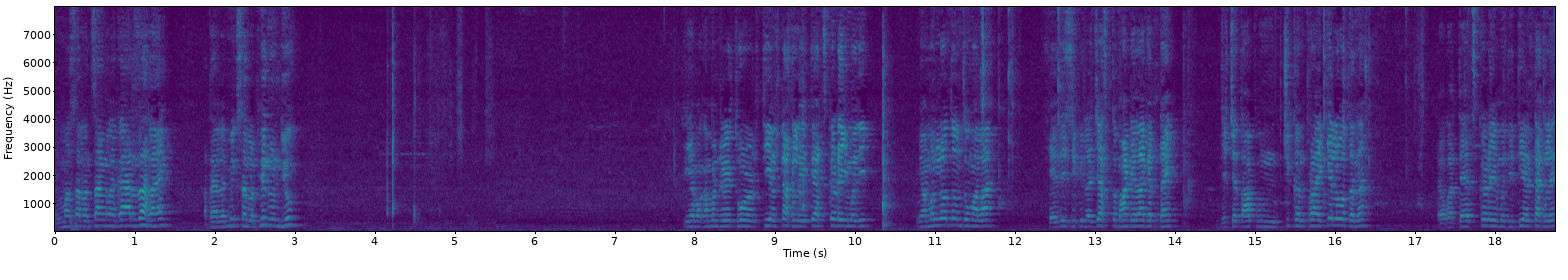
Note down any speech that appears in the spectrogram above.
हे मसाला चांगला गार झालाय. आता याला मिक्सरला फिरून घेऊ. या बघा मंडळी थोडं तेल टाकलंय त्याच कढईमध्ये. मी म्हणलं होतं ना तुम्हाला ह्या रेसिपीला जास्त भांडे लागत नाही. ज्याच्यात आपण चिकन फ्राय केलं होतं ना हे बघा त्याच कढईमध्ये तेल टाकलंय.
